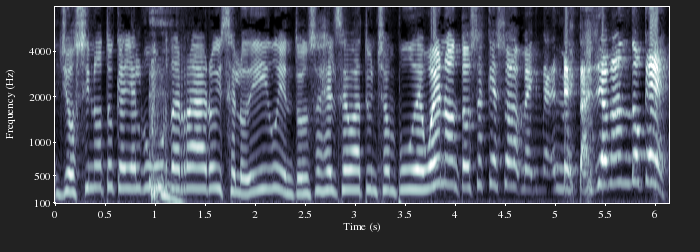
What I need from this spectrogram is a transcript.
Yo sí noto que hay algo burda raro y se lo digo y entonces él se bate un champú de, bueno, entonces que eso, ¿me, me- me estás llamando qué?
